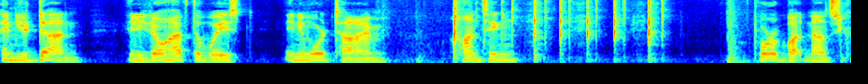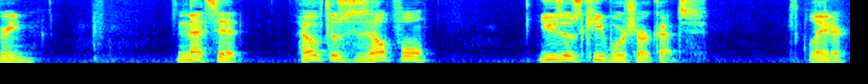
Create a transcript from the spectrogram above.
and you're done. And you don't have to waste any more time hunting for a button on screen. And that's it. I hope this was helpful. Use those keyboard shortcuts. Later.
